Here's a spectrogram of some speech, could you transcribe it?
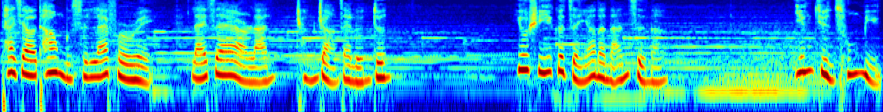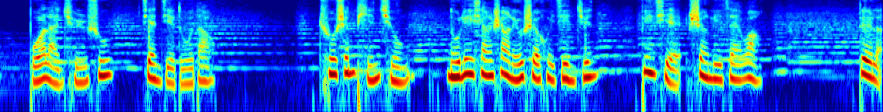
他叫汤姆斯·莱弗瑞，来自爱尔兰，成长在伦敦。又是一个怎样的男子呢？英俊聪明，博览群书，见解独到。出身贫穷，努力向上流社会进军，并且胜利在望。对了，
